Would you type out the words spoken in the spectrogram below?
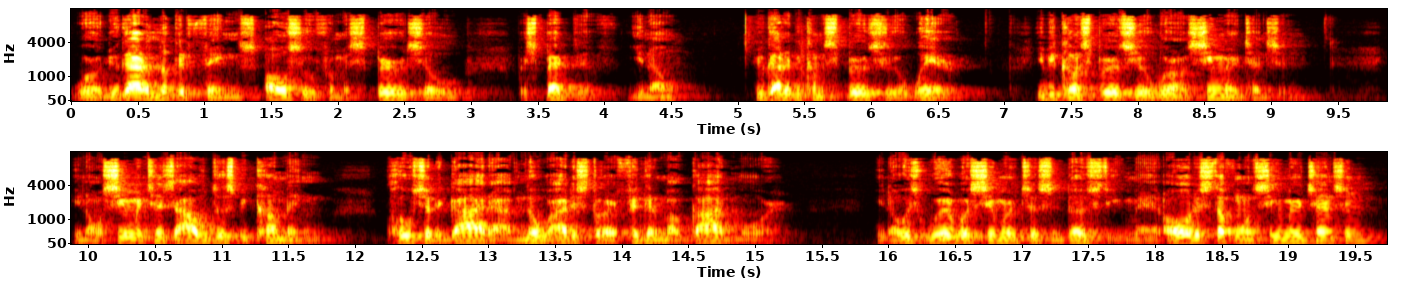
world. You got to look at things also from a spiritual perspective, you know? You got to become spiritually aware. You become spiritually aware on semen retention. You know, semen retention, I was just becoming closer to God out of nowhere. I just started thinking about God more. You know, it's weird what semen retention does to you, man. All this stuff on semen retention,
